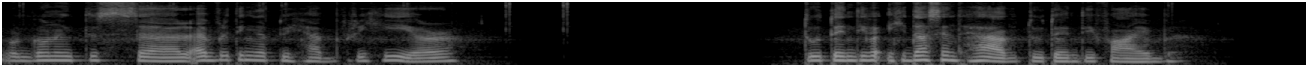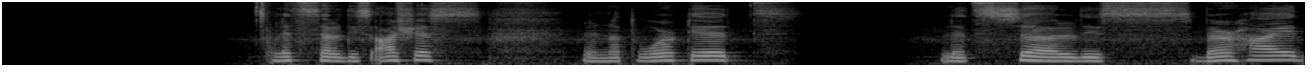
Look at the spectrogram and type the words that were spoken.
we're going to sell everything that we have here. 225. He doesn't have 225. Let's sell these ashes. They're not worth it. Let's sell this bear hide,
